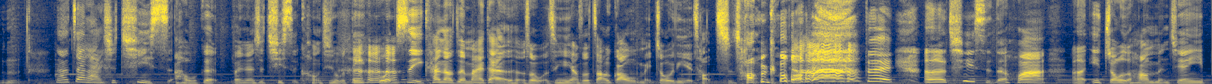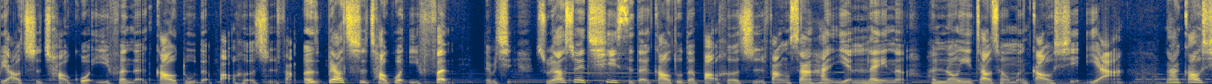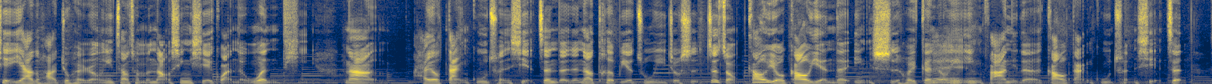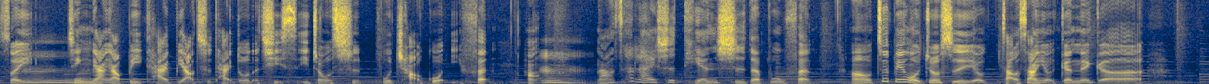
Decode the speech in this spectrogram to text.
嗯。那再来是气死啊！我个本人是气死控。其实我第我自己看到这麦戴尔的时候，我心里想说：糟糕，我每周一定也超吃超过。对，呃，气死的话，呃，一周的话，我们建议不要吃超过一份的高度的饱和脂肪，呃，不要吃超过一份。对不起，主要是因为气死的高度的饱和脂肪酸和盐类呢，很容易造成我们高血压。那高血压的话，就很容易造成我们脑心血管的问题。那还有胆固醇血症的人要特别注意，就是这种高油高盐的饮食会更容易引发你的高胆固醇血症，所以尽量要避开，不要吃太多的气死，一周吃不超过一份。好，嗯，然后再来是甜食的部分，哦，这边我就是有早上有跟那个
